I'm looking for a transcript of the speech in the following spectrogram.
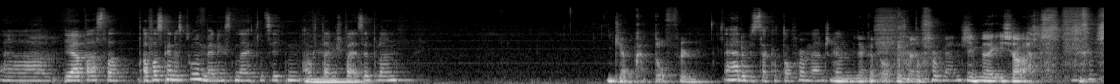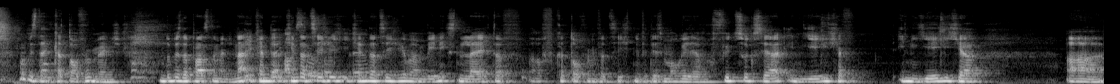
äh, ja, Pasta. Auf was kannst du am wenigsten leicht verzichten? Auf Mhm. deinen Speiseplan? Ich glaube Kartoffeln. Ah, du bist ein Kartoffelmensch, Ich gell? bin ein Kartoffelmensch. Kartoffelmensch. Ich, bin, ich schau, du bist ein Kartoffelmensch und du bist ein Pastamensch. Nein, ich kann, Der ich kann tatsächlich, ich kann ja. tatsächlich aber am wenigsten leicht auf, auf Kartoffeln verzichten. Für das mag ich einfach viel zu sehr in jeglicher, in jeglicher, äh,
